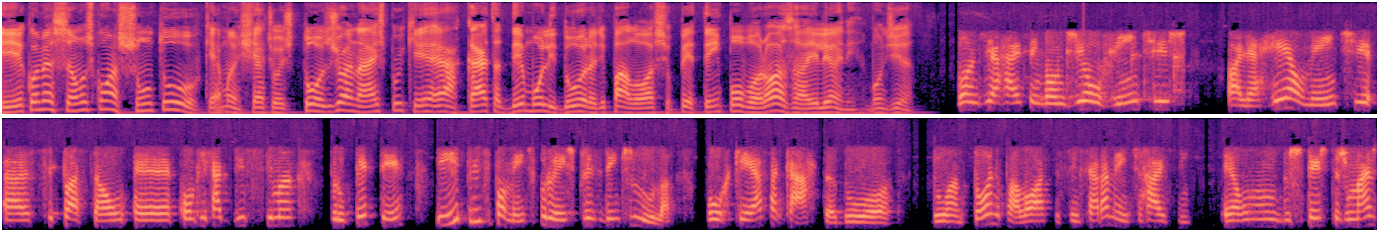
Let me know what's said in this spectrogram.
E começamos com um assunto que é manchete hoje de todos os jornais, porque é a carta demolidora de Palocci, o PT em polvorosa, Eliane. Bom dia. Bom dia, Heisen. Bom dia, ouvintes. Olha, realmente a situação é complicadíssima para o PT e principalmente para o ex-presidente Lula, porque essa carta do, do Antônio Palocci, sinceramente, Heisen, é um dos textos mais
